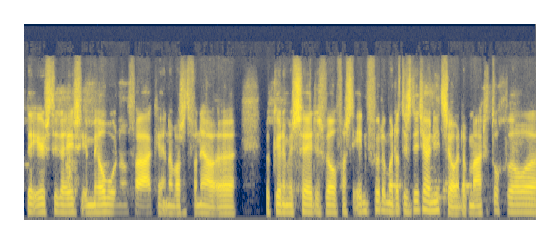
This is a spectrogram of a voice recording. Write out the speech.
de eerste race in Melbourne dan vaak. En dan was het van, nou, we kunnen Mercedes wel vast invullen. Maar dat is dit jaar niet zo. Dat maakt het toch wel, uh,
